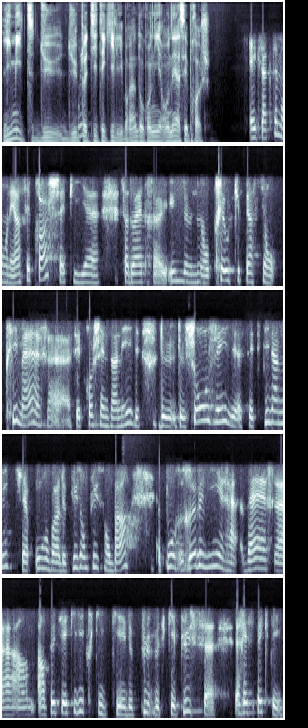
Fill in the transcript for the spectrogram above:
limite du, du petit équilibre. Hein, donc on, y, on est assez proche. Exactement, on est assez proche et puis euh, ça doit être une de nos préoccupations primaires euh, ces prochaines années de, changer cette dynamique où on va de plus en plus en bas pour revenir vers un, petit équilibre qui, est de plus, qui est plus respecté.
